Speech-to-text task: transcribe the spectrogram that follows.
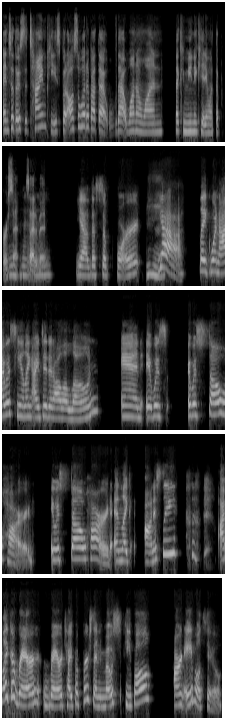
And so there's the time piece, but also what about that that one-on-one like communicating with the person mm-hmm. side of it? Mm-hmm. Yeah, the support. Mm-hmm. Yeah. Like when I was healing, I did it all alone and it was it was so hard it was so hard and like honestly i'm like a rare rare type of person. Most people aren't able to.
